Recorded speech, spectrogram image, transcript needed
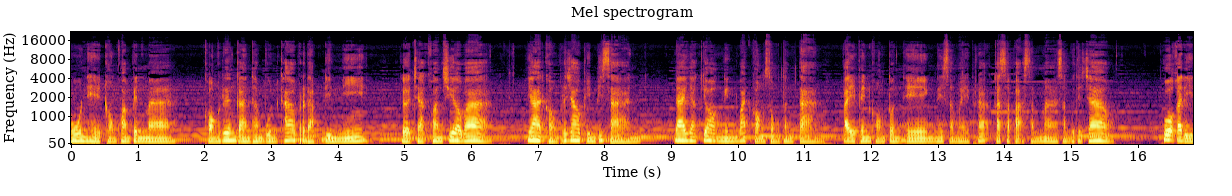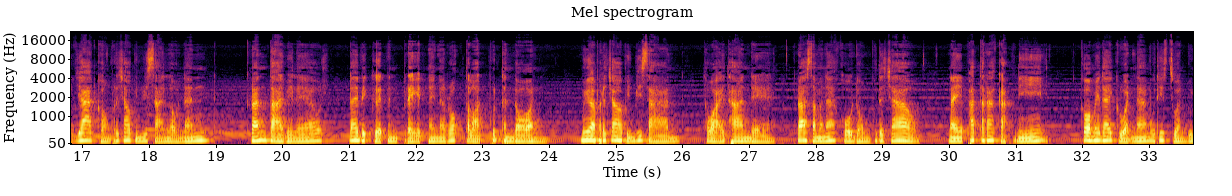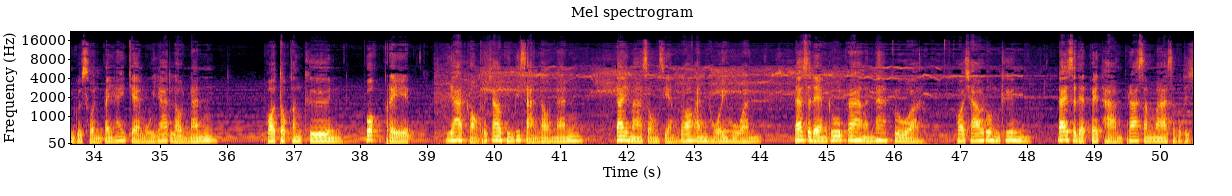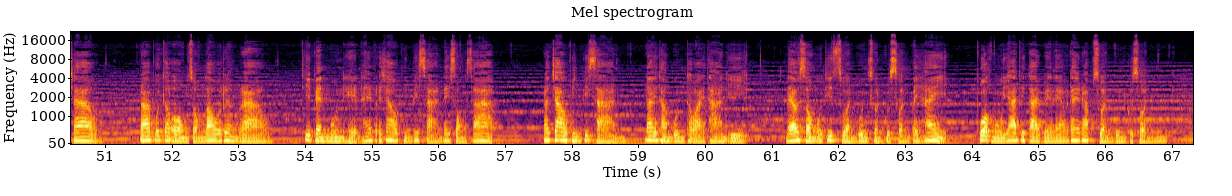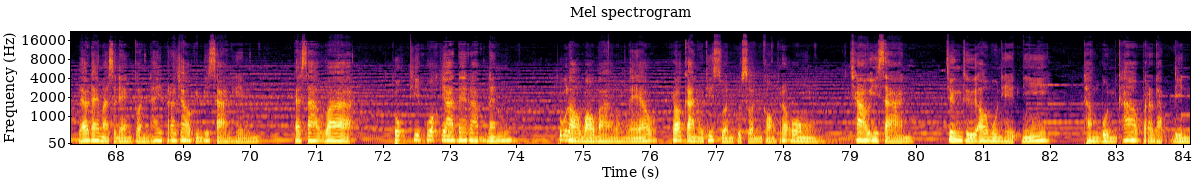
มูลเหตุของความเป็นมา ของเรื่องการทำบุญข้าวประดับดินนี้ เกิดจากความเชื่อว่า ญาติของพระเจ้าพิมพิสาร ได้ยักยอกเงินวัดของสงฆ์ต่างๆ ไปเป็นของตนเองในสมัยพระกัสสปะสัมมาสัมพุทธเจ้า พวกอดีตญาติของพระเจ้าพิมพิสารเหล่านั้น ครั้นตายไปแล้วได้ไปเกิดเป็นเปรตในนรกตลอดพุทธันดร เมื่อพระเจ้าพิมพิสาร ถวายทานแด่ ระสมณะโคดมพุทธเจ้า ในพัทธรกัปนี้ ก็ไม่ได้กรวดน้ำอุทิศส่วนบุญกุศลไปให้แก่หมู่ญาติเหล่านั้น พอตกกลางคืน พวกเปรต ญาติของพระเจ้าพิมพิสารเหล่านั้น ได้มาส่งเสียงร้องอันโหยหวน และแสดงรูปร่างอันน่ากลัว พอเช้ารุ่งขึ้น ได้เสด็จไปถามพระสัมมาสัมพุทธเจ้า พระพุทธองค์ทรงเล่าเรื่องราว ที่เป็นมูลเหตุให้พระเจ้าพิมพิสารได้ทรงทราบ พระเจ้าพิมพิสารได้ทำบุญถวายทานอีก แล้วทรงอุทิศส่วนบุญส่วนกุศลไปให้ พวกหมู่ญาติที่ตายไปแล้วได้รับส่วนบุญกุศล แล้วได้มาแสดงตนให้พระเจ้าพิมพิสารเห็น และทราบว่า ทุกที่พวกญาติได้รับนั้น ทุเราเบาบางลงแล้ว เพราะการอุทิศส่วนกุศลของพระองค์ ชาวอีสานจึงถือเอามูลเหตุนี้ทำบุญข้าวประดับดิน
